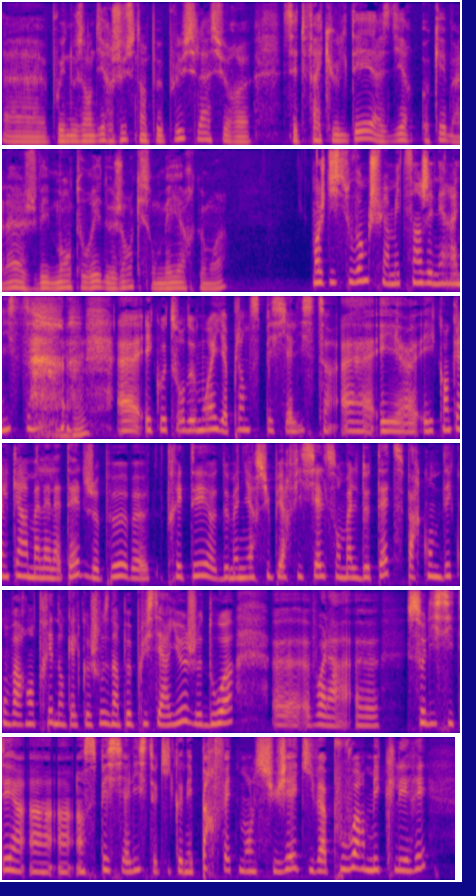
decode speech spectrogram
vous pouvez nous en dire juste un peu plus là sur cette faculté à se dire, ok, ben là, je vais m'entourer de gens qui sont meilleurs que moi moi, je dis souvent que je suis un médecin généraliste mhm. euh, et qu'autour de moi, il y a plein de spécialistes. Euh, euh, et, quand quelqu'un a mal à la tête, je peux traiter de manière superficielle son mal de tête. Par contre, dès qu'on va rentrer dans quelque chose d'un peu plus sérieux, je dois voilà, solliciter un, spécialiste qui connaît parfaitement le sujet et qui va pouvoir m'éclairer euh,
